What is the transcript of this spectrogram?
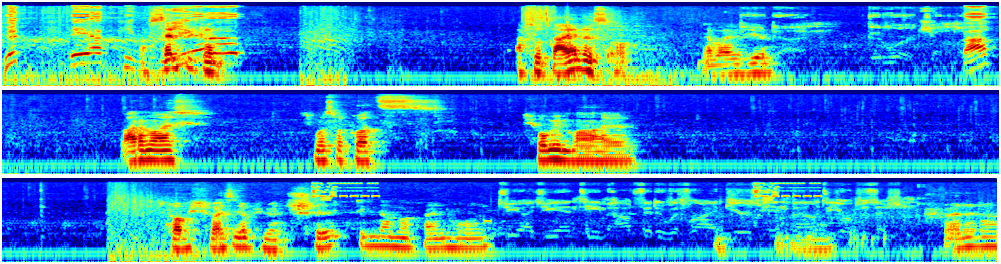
Schütz deaktiviert. Ach, Sentry Gun. Ach so, deines auch. Ja, weil hier. Was? Warte mal, ich, ich muss mal kurz. Ich hole mir mal. Ich glaube, ich weiß nicht, ob ich mir ein Schildding da mal reinhole. GIGN team outfitted with riot gears inbound to your position. Predator.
